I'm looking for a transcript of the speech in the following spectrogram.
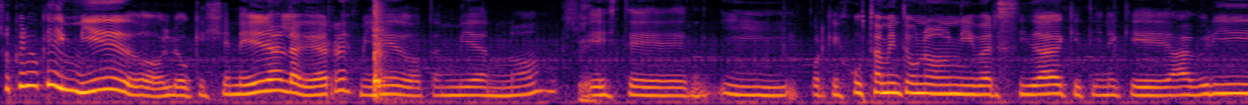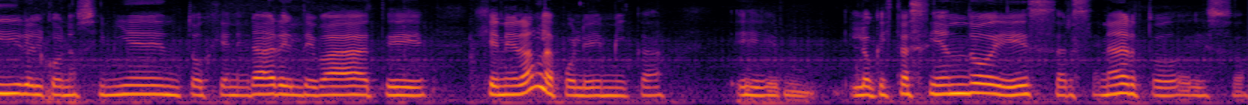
Yo creo que hay miedo, lo que genera la guerra es miedo también, ¿no? Sí. Este, y porque justamente una universidad que tiene que abrir el conocimiento, generar el debate, generar la polémica, eh, lo que está haciendo es cercenar todo eso.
